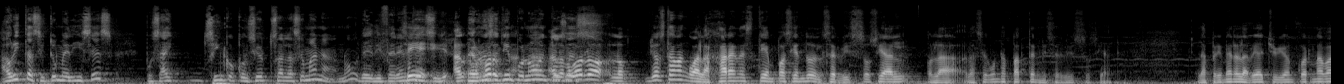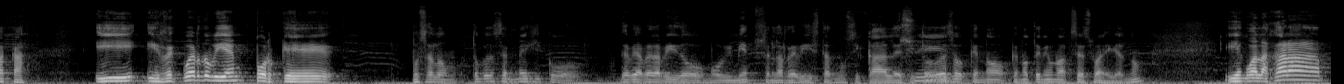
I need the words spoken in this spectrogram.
ahorita si tú me dices, pues hay cinco conciertos a la semana, ¿no? De diferentes. Sí, pero en ese tiempo no, entonces. A lo mejor yo estaba en Guadalajara en ese tiempo haciendo el servicio social, o la, segunda parte de mi servicio social. La primera la había hecho yo en Cuernavaca. Y, recuerdo bien porque, pues a lo entonces en México debe haber habido movimientos en las revistas musicales y todo eso que no, que no tenía uno acceso a ellas, ¿no? Y en Guadalajara,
